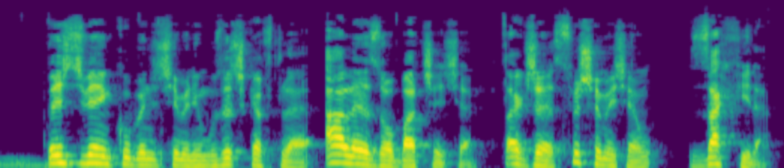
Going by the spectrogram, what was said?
Bez dźwięku będziecie mieli muzyczkę w tle, ale zobaczycie. Także słyszymy się za chwilę.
